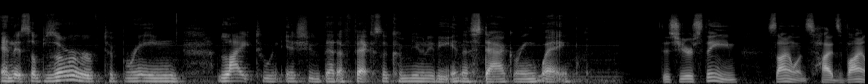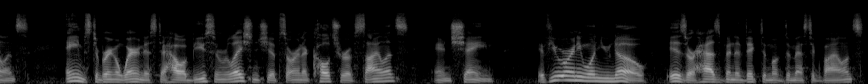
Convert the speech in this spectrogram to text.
And it's observed to bring light to an issue that affects a community in a staggering way. This year's theme, Silence Hides Violence, aims to bring awareness to how abuse and relationships are in a culture of silence and shame. If you or anyone you know is or has been a victim of domestic violence,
